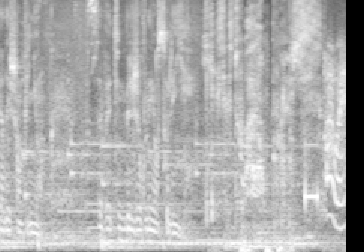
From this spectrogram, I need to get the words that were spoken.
cueillir des champignons. Ça va être une belle journée ensoleillée. Les étoiles en plus. Ah ouais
